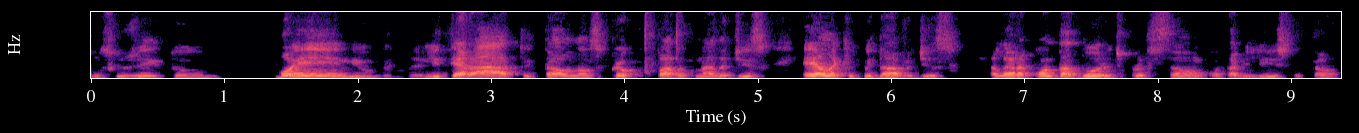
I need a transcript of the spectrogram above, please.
um sujeito boêmio, literato e tal, não se preocupava com nada disso, ela que cuidava disso. Ela era contadora de profissão, contabilista e tal.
